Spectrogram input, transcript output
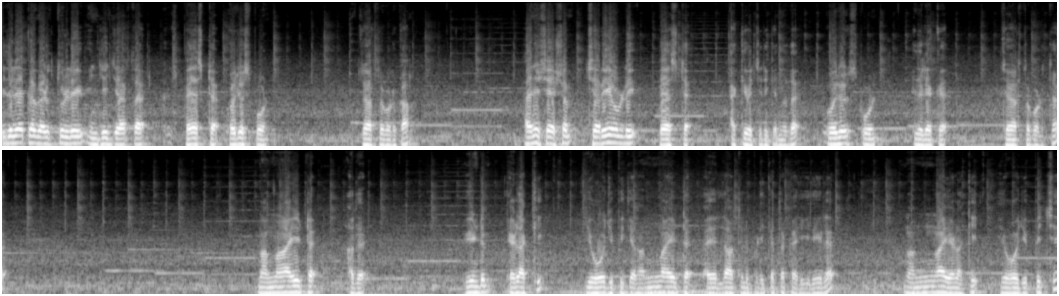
ഇതിലേക്ക് വെളുത്തുള്ളി ഇഞ്ചി ചേർത്ത് പേസ്റ്റ് ഒരു സ്പൂൺ ചേർത്ത് കൊടുക്കാം. അതിനുശേഷം ചെറിയ ഉള്ളി പേസ്റ്റ് ആക്കി വെച്ചിരിക്കുന്നത് ഒരു സ്പൂൺ ഇതിലേക്ക് ചേർത്ത് കൊടുത്ത് നന്നായിട്ട് അത് വീണ്ടും ഇളക്കി യോജിപ്പിക്കുക. നന്നായിട്ട് എല്ലാത്തിലും പിടിക്കത്തക്ക രീതിയിൽ നന്നായി ഇളക്കി യോജിപ്പിച്ച്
